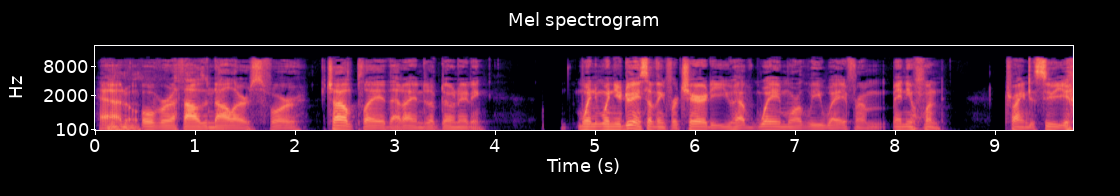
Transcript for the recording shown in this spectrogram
had Mhm. over a thousand dollars for child play that I ended up donating. When when you're doing something for charity, you have way more leeway from anyone trying to sue you.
